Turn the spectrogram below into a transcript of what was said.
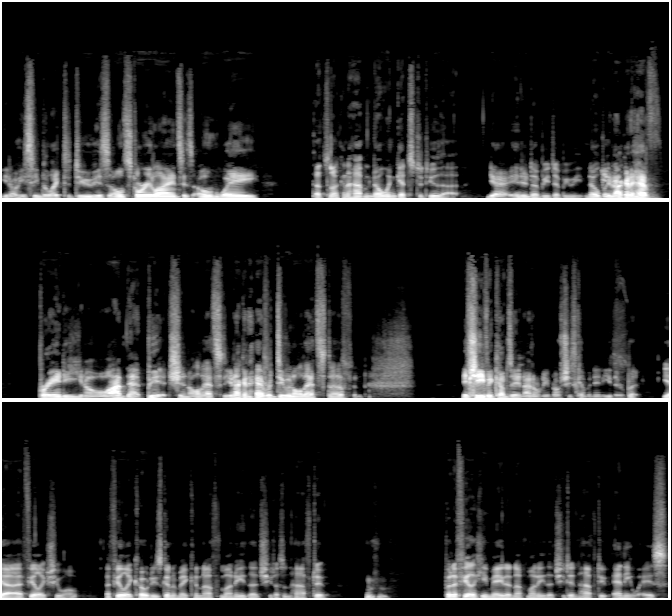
you know he seemed to like to do his own storylines his own way. That's not going to happen. No one gets to do that Yeah, in it- WWE. Nobody. you're not going to have Brandi, you know, "Oh, I'm that bitch and all that stuff. You're not going to have her doing all that stuff. And if she even comes in, I don't even know if she's coming in either. But Yeah, I feel like she won't. I feel like Cody's going to make enough money that she doesn't have to. mhm. But I feel like he made enough money that she didn't have to anyways.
